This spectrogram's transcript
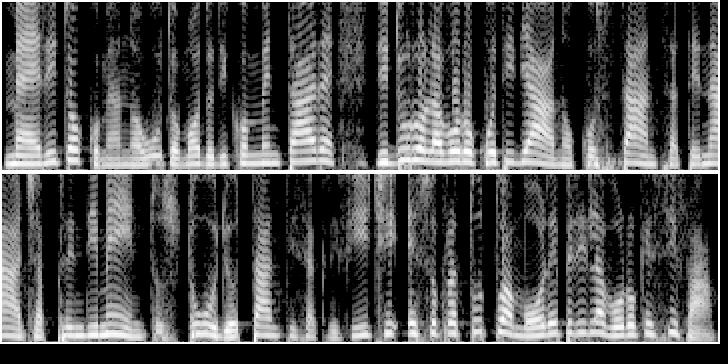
merito, come hanno avuto modo di commentare, di duro lavoro quotidiano, costanza, tenacia, apprendimento, studio, tanti sacrifici e soprattutto amore per il lavoro che si fa.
